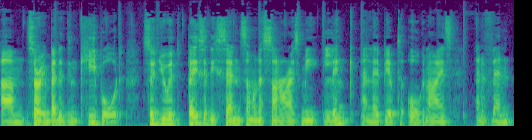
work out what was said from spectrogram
um, sorry, embedded in keyboard. So you would basically send someone a Sunrise Meet link and they'd be able to organize an event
